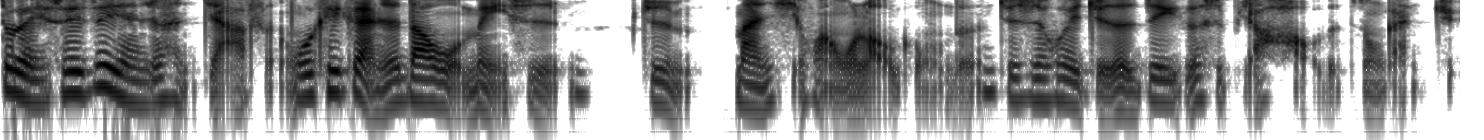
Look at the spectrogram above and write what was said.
对，所以这点就很加分。我可以感觉到我妹是就是蛮喜欢我老公的，就是会觉得这个是比较好的这种感觉。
